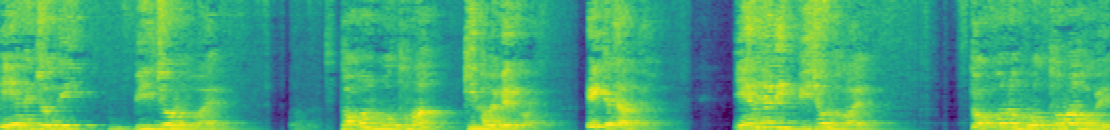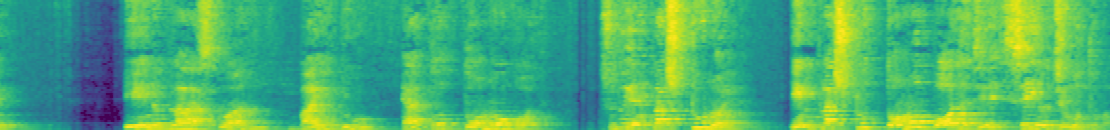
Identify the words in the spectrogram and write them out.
এন যদি বিজোড় হয়, তখন মধ্যমা কীভাবে বের করে? এইটা জানতে হবে। এন যদি বিজোড় হয় তখন মধ্যমা হবে N plus one by two এত তম পদ। শুধু এন প্লাস টু নয় এন প্লাস টু তম পদ যে, সেই হচ্ছে মধ্যমা।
